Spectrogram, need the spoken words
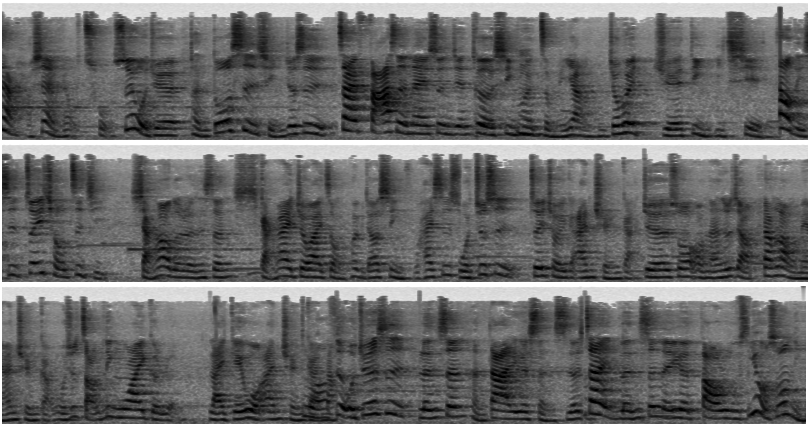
这样好像也没有错。所以我觉得很多事情就是在发生的那一瞬间，个性会怎么样，你就会决定一切。到底是追求自己想要的人生，敢爱就爱这种会比较幸福，还是我就是追求一个安全感，觉得说哦男主角刚让我没安全感，我就找另外一个人。来给我安全感，是我觉得是人生很大的一个损失，在人生的一个道路，因为有时候你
